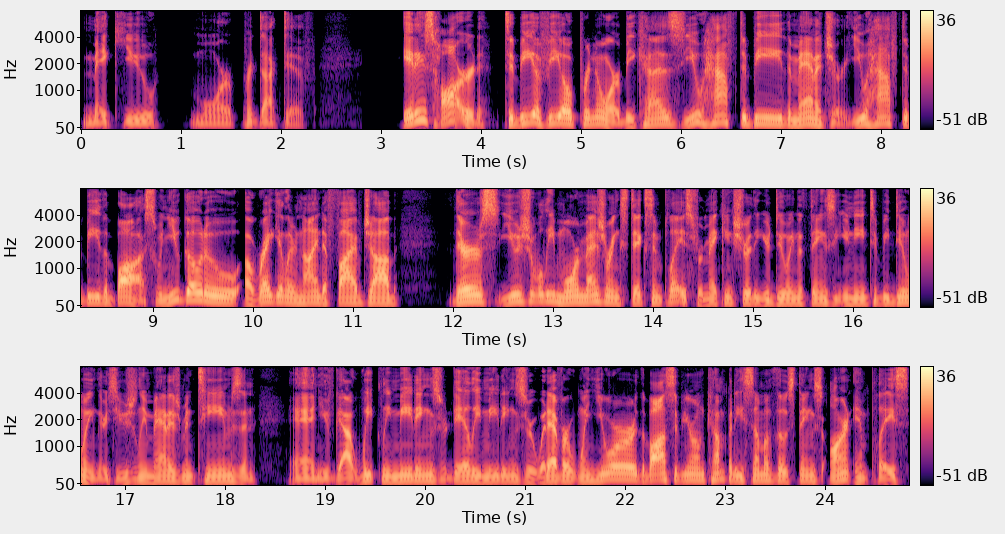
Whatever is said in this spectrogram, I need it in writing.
make you more productive. It is hard to be a VOpreneur because you have to be the manager. You have to be the boss. When you go to a regular nine to five job, there's usually more measuring sticks in place for making sure that you're doing the things that you need to be doing. There's usually management teams and and you've got weekly meetings or daily meetings or whatever. When you're the boss of your own company, some of those things aren't in place.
